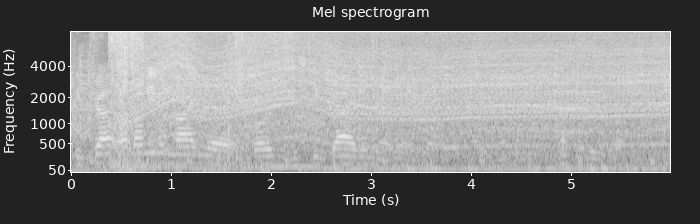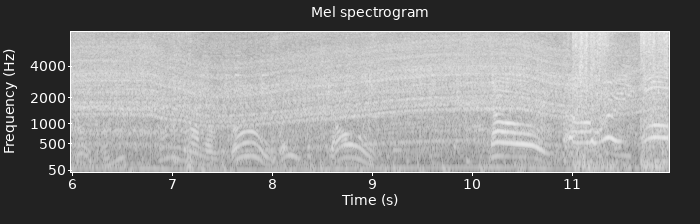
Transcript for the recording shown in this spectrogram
keep driving. I don't even mind the explosion. Just keep driving. Oh, That's a good one. Oh, what's going on the road? Where are you going? No! No! Where are you going?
